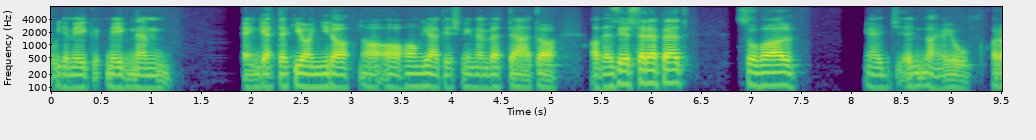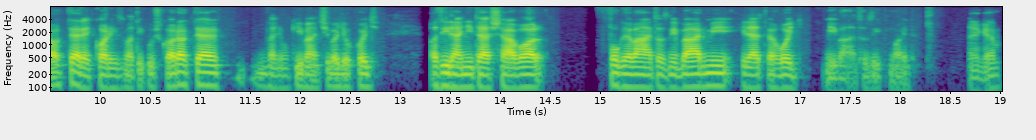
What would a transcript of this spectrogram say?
ugye még, még nem engedte ki annyira a, a hangját, és még nem vette át a, a vezérszerepet. Szóval egy, egy nagyon jó karakter, egy karizmatikus karakter. Nagyon kíváncsi vagyok, hogy az irányításával fog-e változni bármi, illetve hogy mi változik majd. Igen.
